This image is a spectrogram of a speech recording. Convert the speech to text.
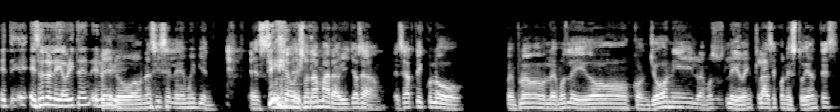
Eso lo leí ahorita en, en Pero aún así se lee muy bien. Es, es una maravilla. O sea, ese artículo por ejemplo, lo hemos leído con Johnny, lo hemos leído en clase con estudiantes.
